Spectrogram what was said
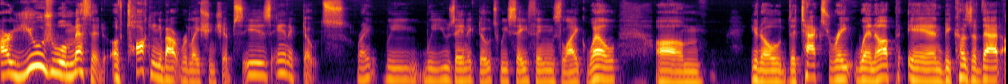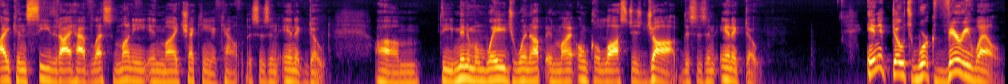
our usual method of talking about relationships is anecdotes, right? We, we use anecdotes. We say things like, well, um, you know, the tax rate went up, and because of that, I can see that I have less money in my checking account. This is an anecdote. Um, the minimum wage went up, and my uncle lost his job. This is an anecdote. Anecdotes work very well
